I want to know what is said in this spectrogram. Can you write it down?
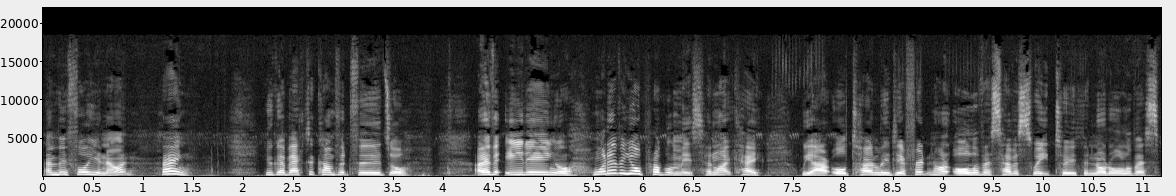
And before you know it, bang, you go back to comfort foods or overeating or whatever your problem is. And like, hey, we are all totally different. Not all of us have a sweet tooth, and not all of us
